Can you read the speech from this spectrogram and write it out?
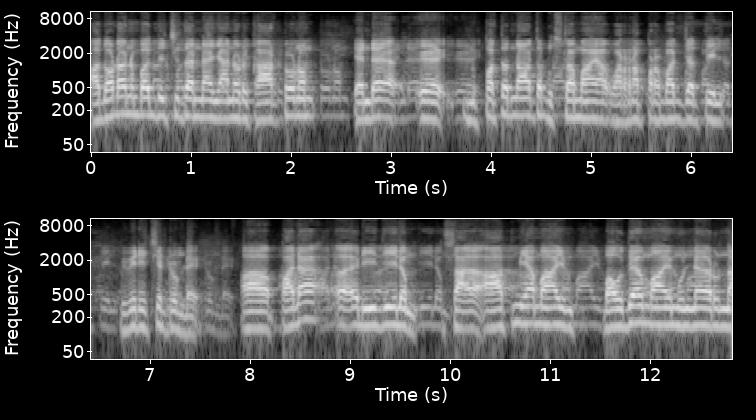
അതോടനുബന്ധിച്ച് തന്നെ ഞാനൊരു കാർട്ടൂണും എന്റെ മുപ്പത്തൊന്നാമത്തെ പുസ്തകമായ വർണപ്രപഞ്ചത്തിൽ വിവരിച്ചിട്ടുണ്ട്. പല രീതിയിലും ആത്മീയമായും ബൗദ്ധികമായും മുന്നേറുന്ന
